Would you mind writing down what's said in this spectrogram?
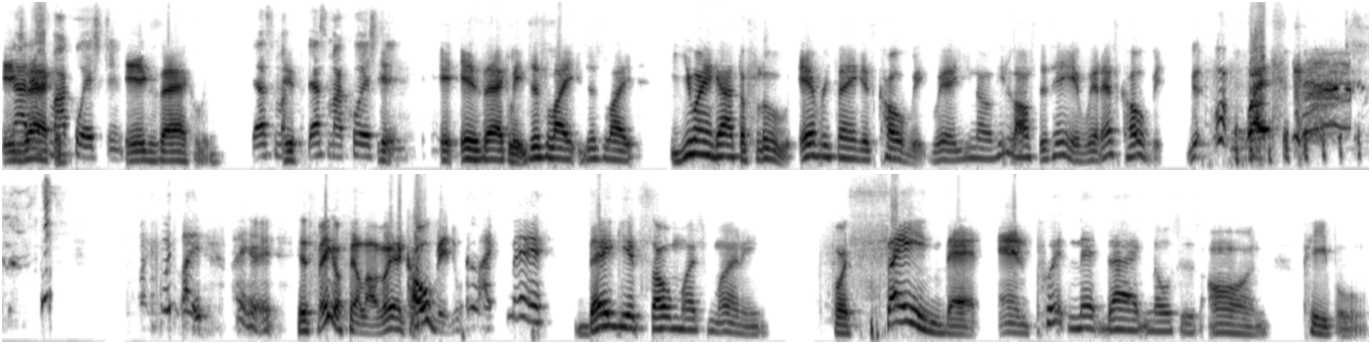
Now that's my question. exactly, That's my that's my question. I- exactly. Just like, just like you ain't got the flu. Everything is COVID. Well, you know, he lost his head. Well, that's COVID. What? what? Like, hey, his finger fell off. Well, COVID. We're Like, man, they get so much money for saying that and putting that diagnosis on people.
